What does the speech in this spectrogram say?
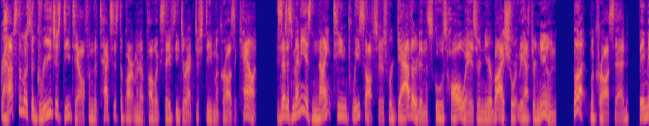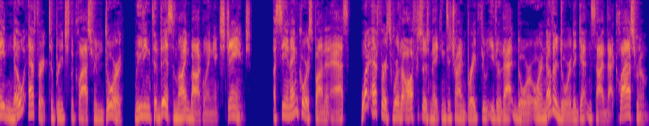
Perhaps the most egregious detail from the Texas Department of Public Safety Director Steve McCraw's account is that as many as 19 police officers were gathered in the school's hallways or nearby shortly after noon, but, McCraw said, they made no effort to breach the classroom door leading to this mind boggling exchange. A CNN correspondent asked, What efforts were the officers making to try and break through either that door or another door to get inside that classroom?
